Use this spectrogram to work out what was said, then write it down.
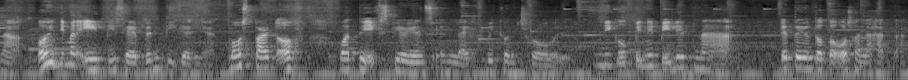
Na, o hindi man 80, 70, ganyan. Most part of what we experience in life, we control. Hindi ko pinipilit na ito yung totoo sa lahat. Ah.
